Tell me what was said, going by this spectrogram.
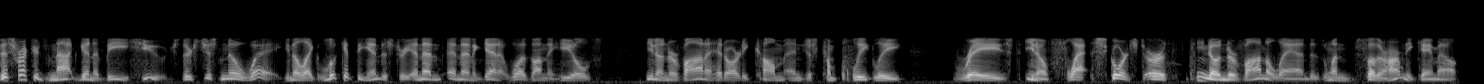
this record's not going to be huge. There's just no way. You know, like look at the industry. And then and then again, it was on the heels. You know, Nirvana had already come and just completely raised. You know, flat scorched earth. You know, Nirvana land is when Southern Harmony came out.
